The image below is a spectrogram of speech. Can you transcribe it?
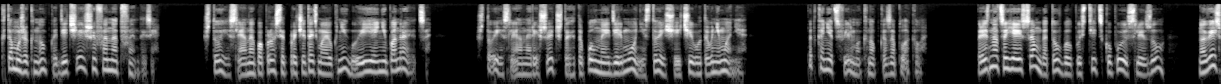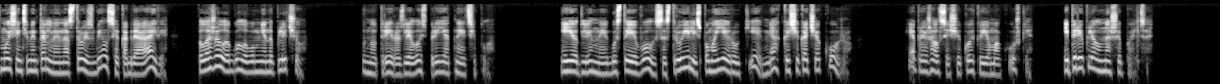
К тому же Кнопка — дичайший фанат фэнтези. Что, если она попросит прочитать мою книгу, и ей не понравится? Что, если она решит, что это полное дерьмо, не стоящее чего-то внимания? Под конец фильма Кнопка заплакала. Признаться, я и сам готов был пустить скупую слезу, но весь мой сентиментальный настрой сбился, когда Айви положила голову мне на плечо. Внутри разлилось приятное тепло. Ее длинные густые волосы струились по моей руке, мягко щекоча кожу. Я прижался щекой к ее макушке и переплел наши пальцы.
